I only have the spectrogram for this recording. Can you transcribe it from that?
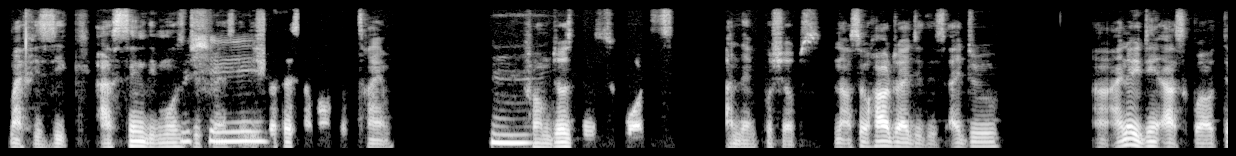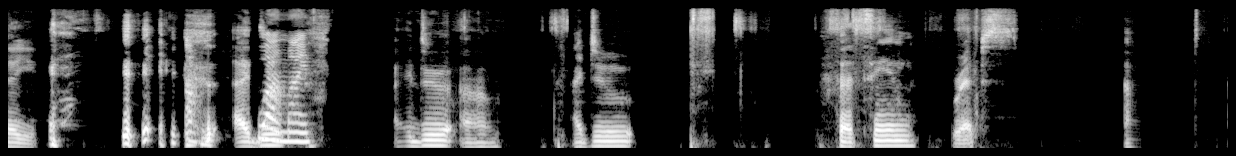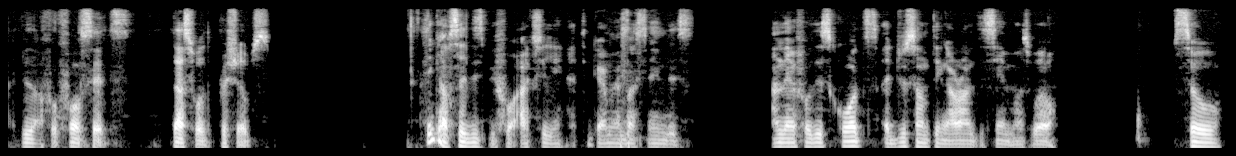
my physique, I've seen the most difference in the shortest amount of time Mm. from just doing squats and then push-ups. Now, so how do I do this? I do. Uh, I know you didn't ask, but I'll tell you. Ah, I Who do. am I? I do um I do 13 reps. I do that for four sets. That's for the push-ups. I think I've said this before actually. I think I remember saying this. And then for the squats, I do something around the same as well. So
